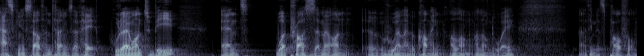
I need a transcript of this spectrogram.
asking yourself and telling yourself, hey, who do I want to be, and what process am I on? Uh, who am I becoming along along the way? I think that's powerful.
